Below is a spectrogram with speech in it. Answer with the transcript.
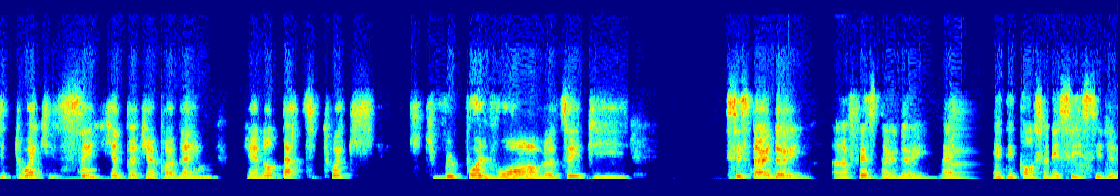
de toi qui sait qu'il y a, y un problème, puis il y a une autre partie de toi qui ne veut pas le voir, là, tu sais, puis c'est un deuil. En fait, c'est un deuil. Arrêter de consommer, c'est de,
